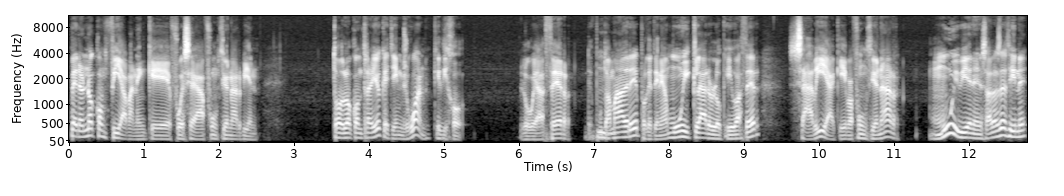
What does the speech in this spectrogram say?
pero no confiaban en que fuese a funcionar bien. Todo lo contrario que James Wan, que dijo, lo voy a hacer de puta Mm. madre, porque tenía muy claro lo que iba a hacer, sabía que iba a funcionar muy bien en salas de cine,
